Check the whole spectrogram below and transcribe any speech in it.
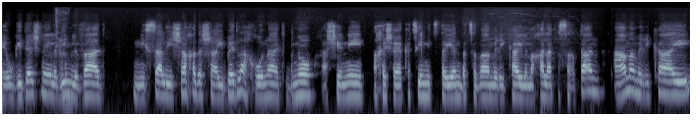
אה, הוא גידל שני ילדים okay. כן. לבד, נישא לאישה חדשה, איבד לאחרונה את בנו השני, אחרי שהיה קצין מצטיין בצבא האמריקאי למחלת הסרטן. העם האמריקאי,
